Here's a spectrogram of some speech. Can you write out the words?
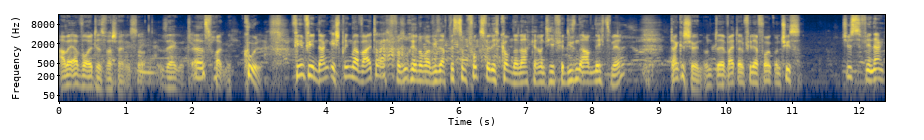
Aber er wollte es wahrscheinlich so. Sehr gut. Das freut mich. Cool. Vielen, vielen Dank. Ich spring mal weiter. Ich versuche hier nochmal, wie gesagt, bis zum Fuchs will ich kommen. Danach garantiere ich für diesen Abend nichts mehr. Dankeschön und äh, weiterhin viel Erfolg und tschüss. Tschüss, vielen Dank.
